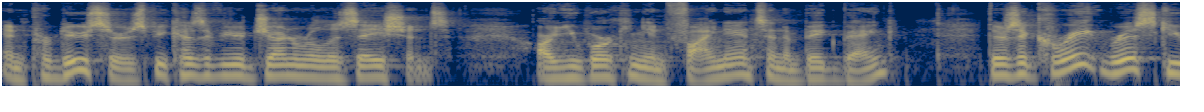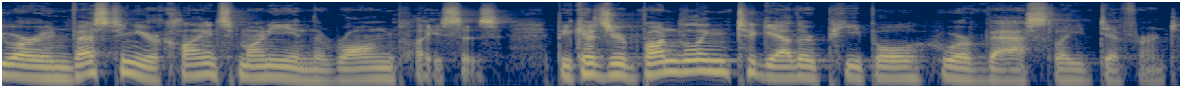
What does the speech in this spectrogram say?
and producers because of your generalizations. Are you working in finance in a big bank? There's a great risk you are investing your clients' money in the wrong places because you're bundling together people who are vastly different.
